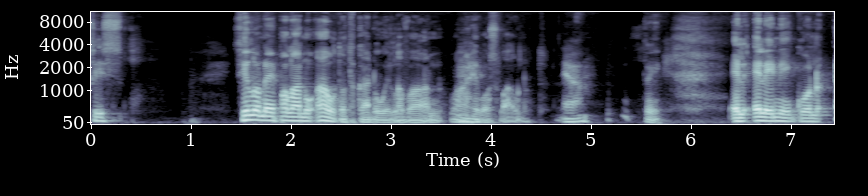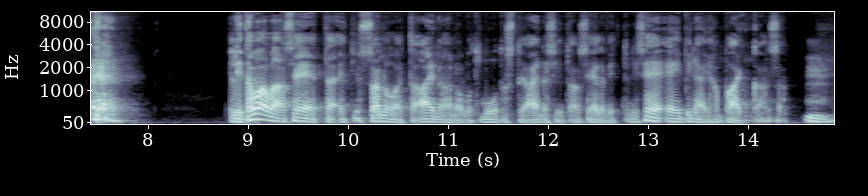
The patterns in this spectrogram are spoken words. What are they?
siis, silloin ei palannut autot kaduilla, vaan, vaan hevosvaunut. Ja. Niin. Eli, eli, niin kuin, eli tavallaan se, että, että jos sanoo, että aina on ollut muutosta ja aina siitä on selvitty, niin se ei pidä ihan paikkaansa. Mm.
